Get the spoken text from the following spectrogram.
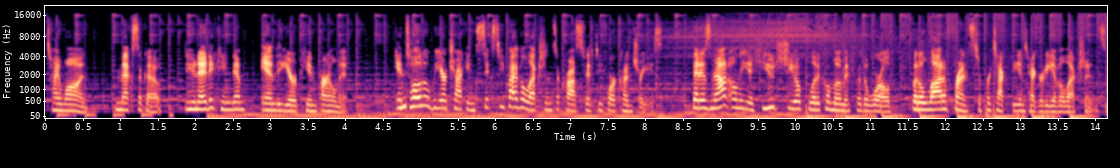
Taiwan, Mexico, the United Kingdom, and the European Parliament. In total, we are tracking 65 elections across 54 countries. That is not only a huge geopolitical moment for the world, but a lot of fronts to protect the integrity of elections.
